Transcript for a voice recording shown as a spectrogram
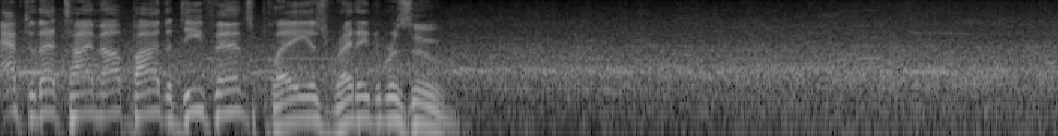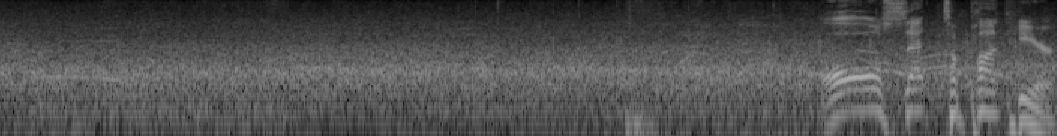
After that timeout by the defense, play is ready to resume. All set to punt here.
